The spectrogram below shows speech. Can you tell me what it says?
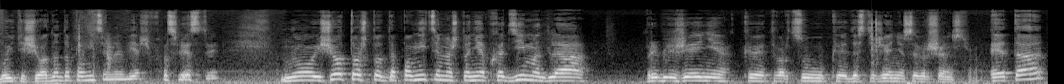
будет еще одна дополнительная вещь впоследствии, но еще то, что дополнительно, что необходимо для приближения к Творцу, к достижению совершенства. Это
